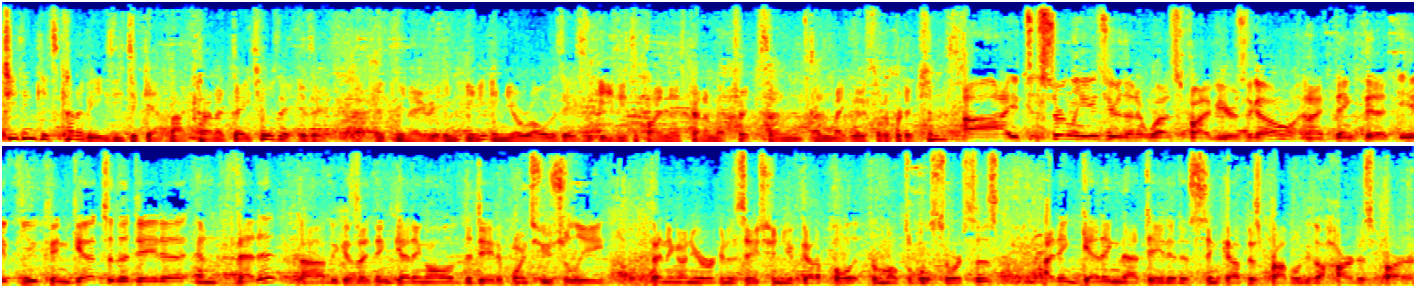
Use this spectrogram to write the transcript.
do you think it's kind of easy to get that kind of data? Is it, is it uh, you know, in, in, your role, is it easy to find those kind of metrics and, and make those sort of predictions? Uh, it's certainly easier than it was five years ago, and I think that if you can get to the data and vet it, uh, because I think getting all of the data points, usually depending on your organization, you've got to pull it from multiple sources. I think getting that data to sync up is probably the hardest part,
